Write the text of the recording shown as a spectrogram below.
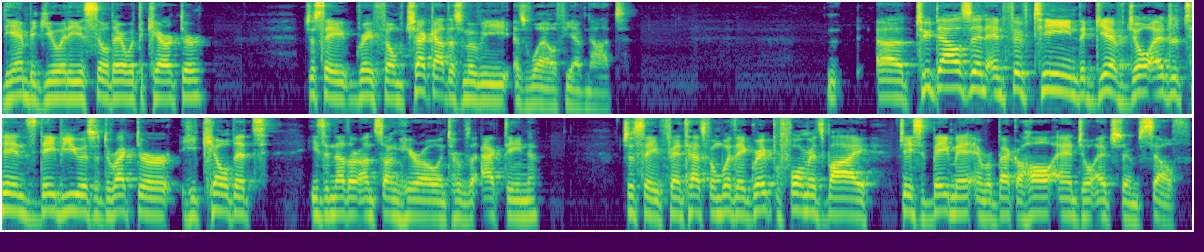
The ambiguity is still there with the character. Just a great film. Check out this movie as well if you have not. Uh, 2015, The Gift, Joel Edgerton's debut as a director. He killed it. He's another unsung hero in terms of acting. Just a fantastic film with a great performance by Jason Bateman and Rebecca Hall and Joel Edgerton himself.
